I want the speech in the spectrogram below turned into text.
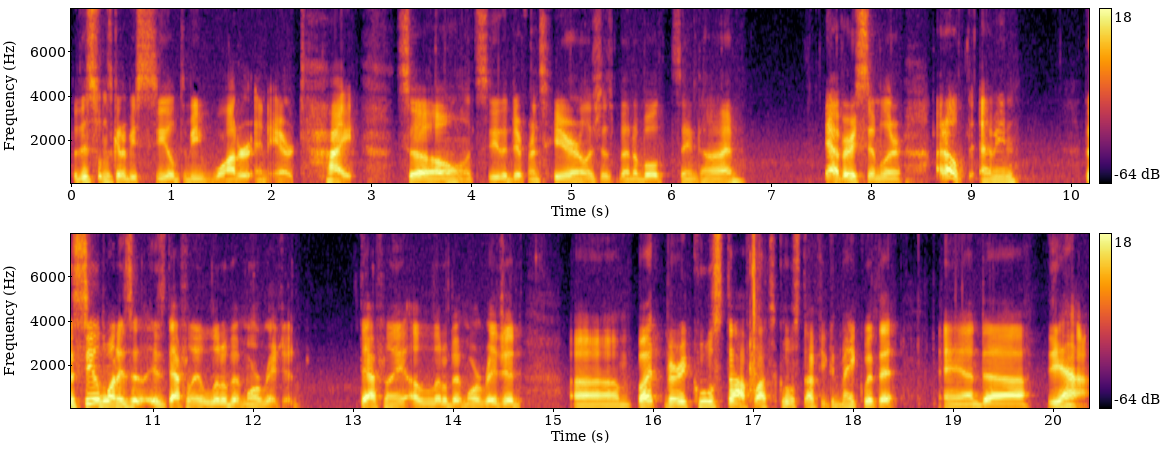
but this one's gonna be sealed to be water and air tight. So let's see the difference here. Let's just bend them both at the same time. Yeah, very similar. I don't, I mean, the sealed one is, is definitely a little bit more rigid. Definitely a little bit more rigid, um, but very cool stuff. Lots of cool stuff you can make with it. And uh, yeah,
